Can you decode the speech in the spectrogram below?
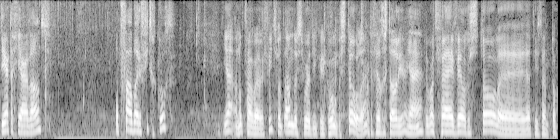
30 jaar woont. Opvouwbare fiets gekocht? Ja, een opvouwbare fiets, want anders wordt die gewoon gestolen. Wordt er veel gestolen hier? Ja, hè? Er wordt vrij veel gestolen. Dat is dan toch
